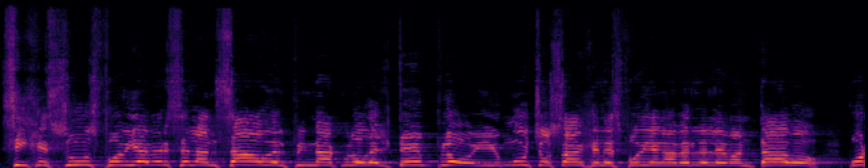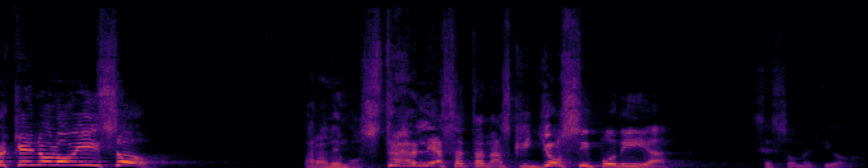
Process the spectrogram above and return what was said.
si Jesús podía haberse lanzado del pináculo del templo y muchos ángeles podían haberle levantado, ¿por qué no lo hizo? Para demostrarle a Satanás que yo sí podía, se sometió.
